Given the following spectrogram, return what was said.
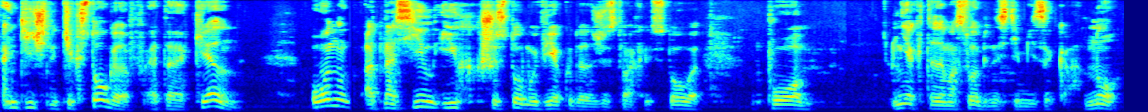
античный текстограф, это Керн, он относил их к VI веку до Рождества Христова по некоторым особенностям языка. Но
